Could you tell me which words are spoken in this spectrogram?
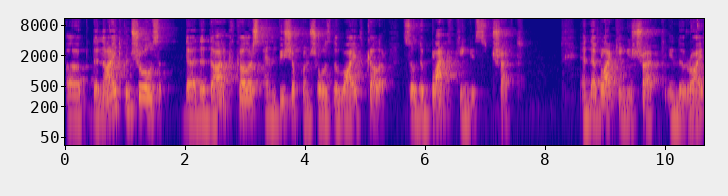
uh, the knight controls the, the dark colors and bishop controls the white color. So the black king is trapped. And the black king is trapped in the right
